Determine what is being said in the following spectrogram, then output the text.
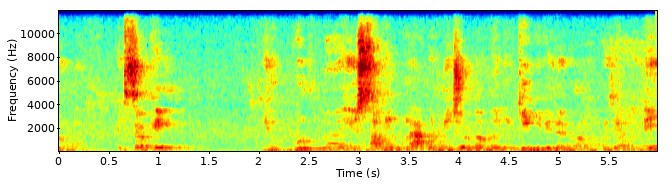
मलाई। इट्स ओके यो कुल यो सबै कुराको निचोडमा मैले के निवेदन गर्नु खोजेँ भने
